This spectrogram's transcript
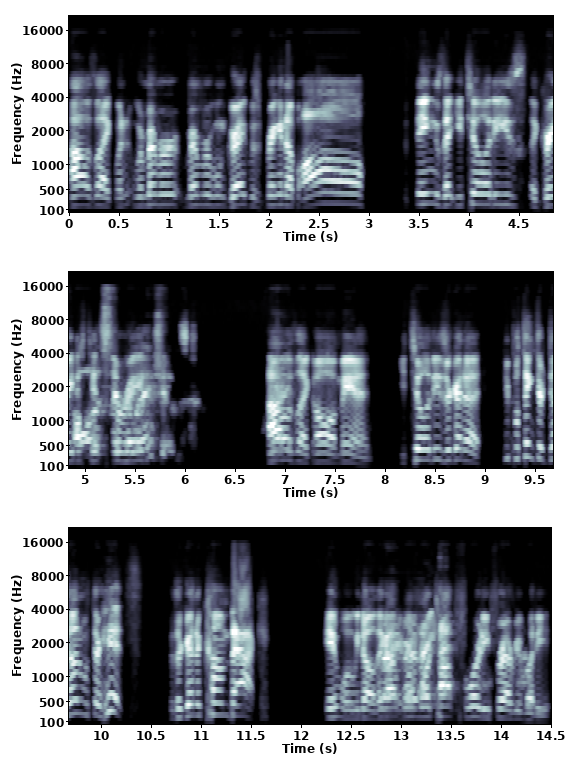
I was like, when remember remember when Greg was bringing up all the things that utilities, the greatest all hits the parade. Right. I was like, oh man, utilities are gonna. People think they're done with their hits, but they're gonna come back. It, well, we know they got right, one right. more top forty for everybody.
